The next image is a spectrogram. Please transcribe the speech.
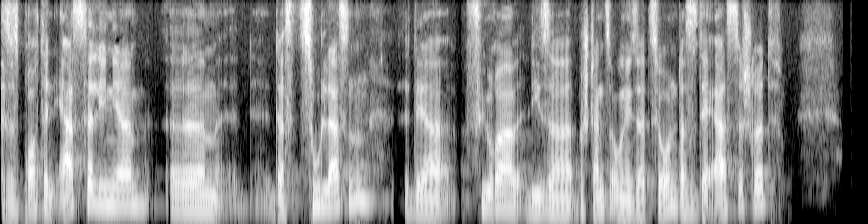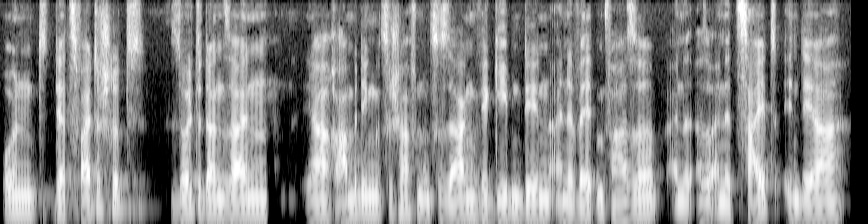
Also es braucht in erster Linie ähm, das Zulassen der Führer dieser Bestandsorganisation. Das ist der erste Schritt. Und der zweite Schritt sollte dann sein, ja, Rahmenbedingungen zu schaffen und zu sagen, wir geben denen eine Welpenphase, eine, also eine Zeit, in der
